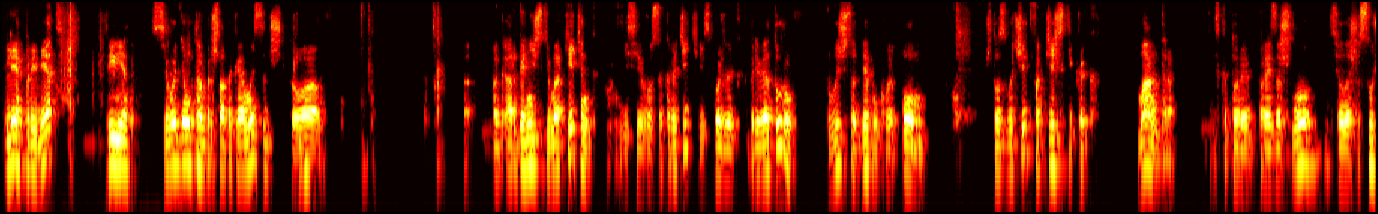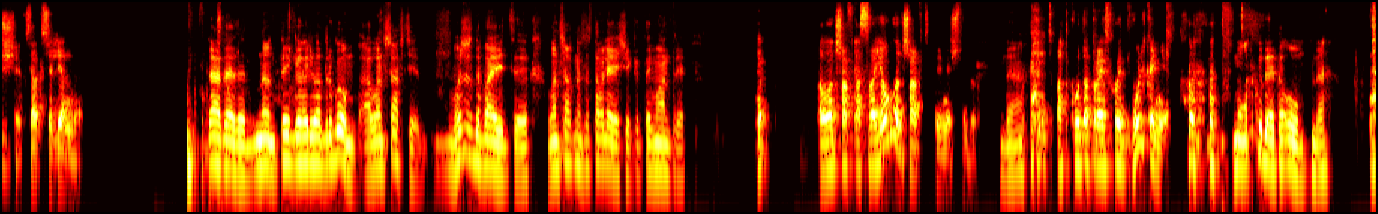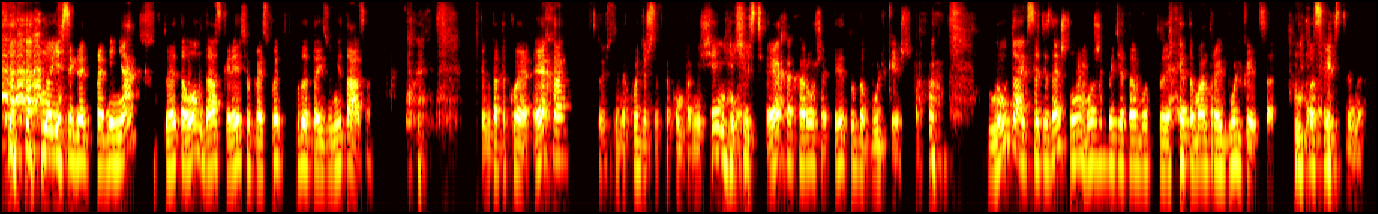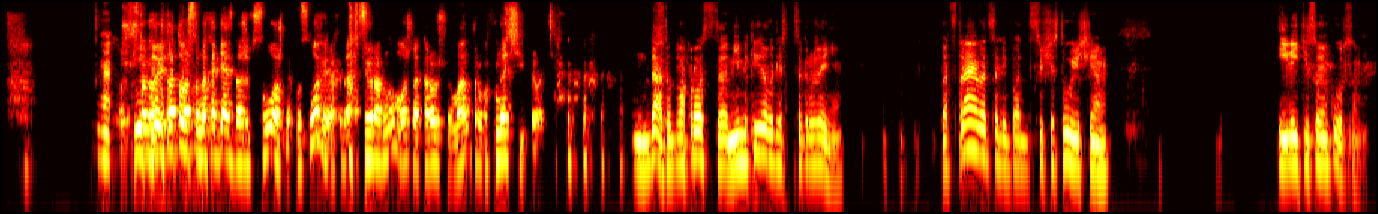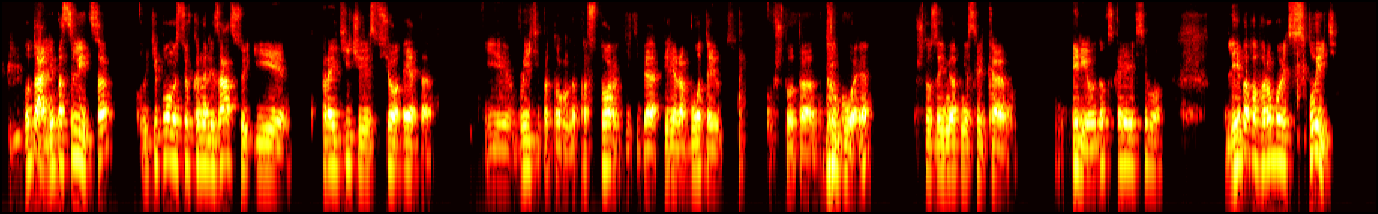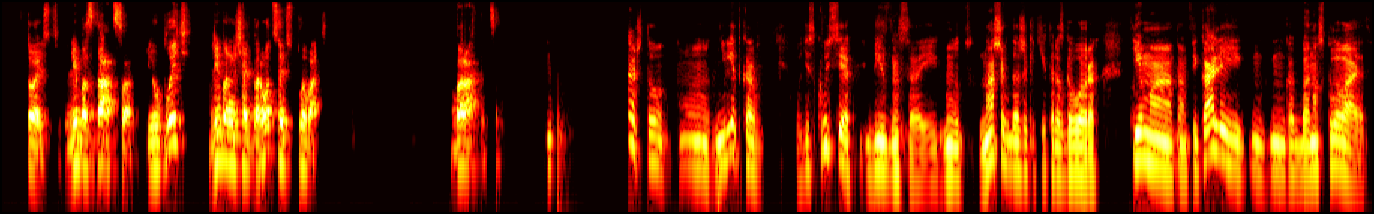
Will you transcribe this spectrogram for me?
Глеб, привет. Привет. Сегодня утром пришла такая мысль, что органический маркетинг, если его сократить и использовать как аббревиатуру, получится две буквы ОМ, что звучит фактически как мантра, из которой произошло все наше сущее, вся Вселенная. Да, да, да. Но ты говорил о другом, о ландшафте. Можешь добавить э, ландшафтную составляющую к этой мантре? О, ландшафт, о своем ландшафте ты имеешь в виду? Да. Откуда происходит бульканье? Ну, откуда это ом, да? Но если говорить про меня, то это ом, да, скорее всего, происходит откуда-то из унитаза. Когда такое эхо, то есть ты находишься в таком помещении, есть эхо хорошее, ты оттуда булькаешь. Ну да, и, кстати, знаешь, ну, может быть, это вот эта мантра и булькается непосредственно. Что говорит о том, что находясь даже в сложных условиях, да, все равно можно хорошую мантру начитывать. Да, тут вопрос э, мимикрировать ли с окружением. Подстраиваться ли под существующее или идти своим курсом. Ну да, либо слиться, уйти полностью в канализацию и пройти через все это и выйти потом на простор, где тебя переработают в что-то другое, что займет несколько периодов, скорее всего. Либо попробовать всплыть, то есть либо сдаться и уплыть, либо начать бороться и всплывать, барахтаться. Что нередко в дискуссиях бизнеса и ну, наших даже каких-то разговорах тема там фекалий, как бы она всплывает.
